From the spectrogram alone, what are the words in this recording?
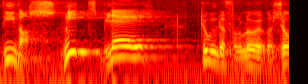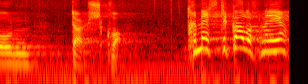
Wie was niet blij toen de verloren zoon thuis kwam? Het gemeste kalf, meneer.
